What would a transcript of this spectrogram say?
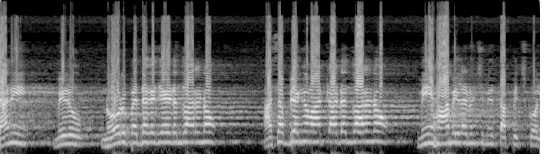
కానీ మీరు నోరు పెద్దగా చేయడం ద్వారానో అసభ్యంగా మాట్లాడడం ద్వారానో మీ హామీల నుంచి మీరు తప్పించుకోలేరు.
